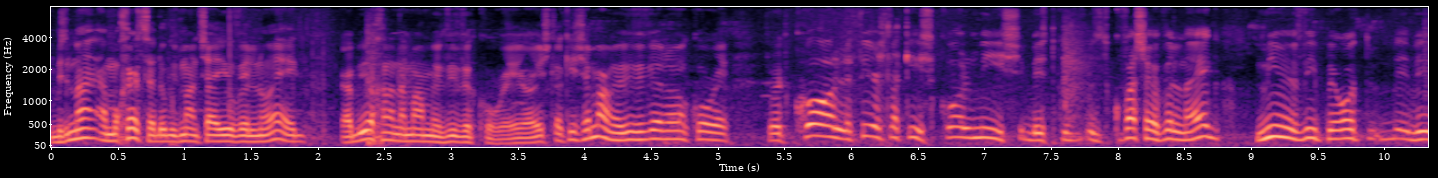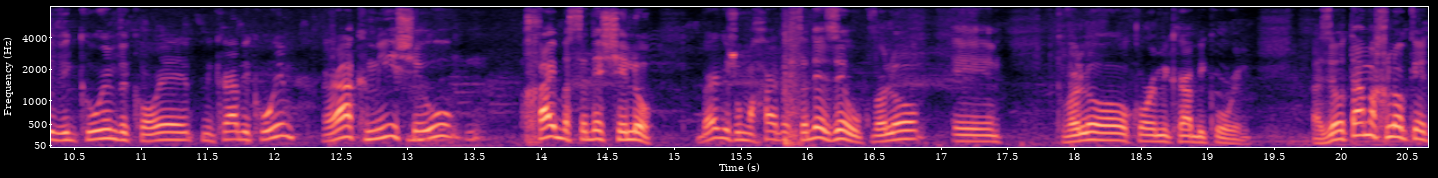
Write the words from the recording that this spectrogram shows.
בזמן, המוכר שדו בזמן שהיובל נוהג, רבי יוחנן אמר מביא וקורא, יש לקיש אמר מביא ולא קורא. זאת אומרת כל, לפי יש לקיש, כל מי, בתקופה שהיובל נוהג, מי מביא פירות ביקורים וקורא מקרא ביקורים? רק מי שהוא חי בשדה שלו. ברגע שהוא מכר את השדה זהו, כבר לא, אה, כבר לא קורא מקרא ביקורים. אז זו אותה מחלוקת.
